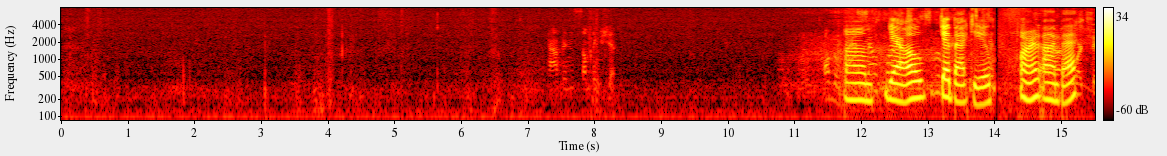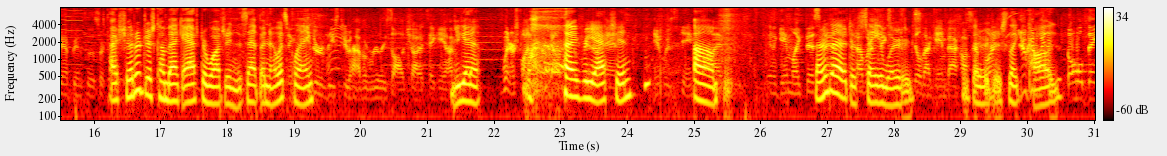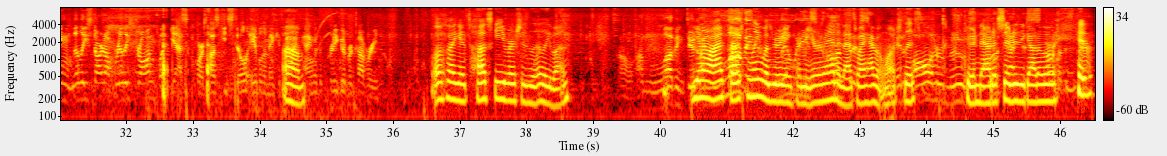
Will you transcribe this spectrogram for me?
Um, yeah, I'll get back to you. Alright, I'm back. I should have just come back after watching the set, but no, it's playing. You get a live reaction. Um, in a game like this. that means I have to say to words peel that game back off instead of just, like, you could cog. win the whole thing. Lily started off really strong, but yes, of course, Husky's still able to make it back, Um, and with a pretty good recovery. looks like it's Husky versus Lilybun. Oh, I'm loving, dude. You know, I I'm loving personally was rooting for Mirror Man, and that's why I haven't watched this. all her moves. tuned out as soon as he got start of this eliminated. match.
